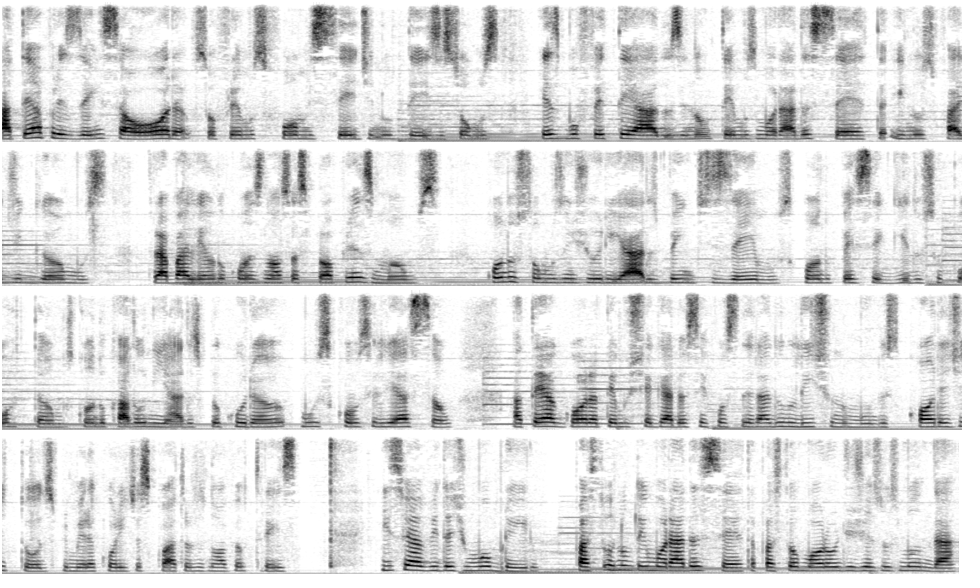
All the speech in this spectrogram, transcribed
Até a presença, ora, sofremos fome, sede, nudez, e somos esbofeteados e não temos morada certa, e nos fadigamos, trabalhando com as nossas próprias mãos. Quando somos injuriados, bendizemos, quando perseguidos, suportamos, quando caluniados, procuramos conciliação. Até agora temos chegado a ser considerado lixo no mundo, escória de todos. 1 Coríntios 4, do 9 ao 3. Isso é a vida de um obreiro. Pastor não tem morada certa, pastor mora onde Jesus mandar.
